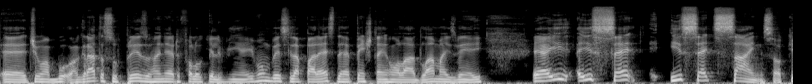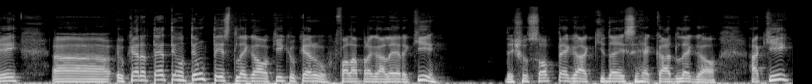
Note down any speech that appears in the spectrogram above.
é, tinha uma, boa- uma grata surpresa. O Ranieri falou que ele vinha aí. Vamos ver se ele aparece. De repente tá enrolado lá, mas vem aí. É aí, aí set, e set signs, ok? Ah, eu quero até. Tem, tem um texto legal aqui que eu quero falar pra galera aqui. Deixa eu só pegar aqui dar esse recado legal. Aqui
